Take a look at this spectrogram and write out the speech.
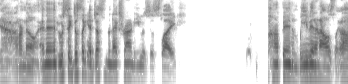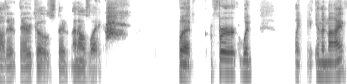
yeah, I don't know. And then Usyk just like adjusted the next round. He was just like pumping and weaving, and I was like, oh, there, there it goes. There, and I was like, but for when like in the ninth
